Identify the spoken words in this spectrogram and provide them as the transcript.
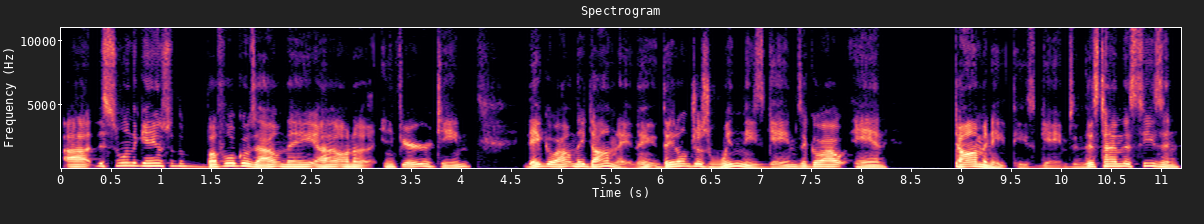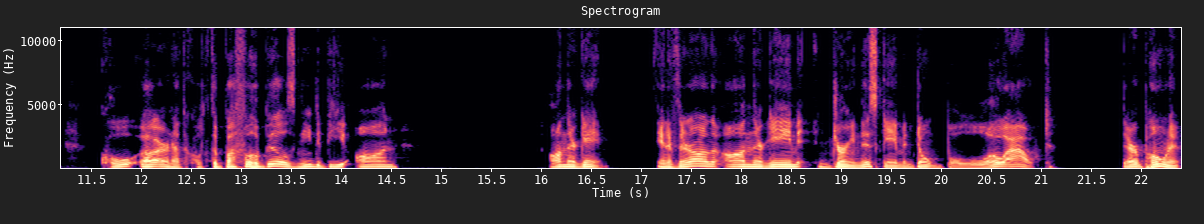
Uh, this is one of the games where the Buffalo goes out and they, uh, on an inferior team, they go out and they dominate. They, they don't just win these games, they go out and dominate these games. And this time this season, Col uh, or not the Colts, the Buffalo Bills need to be on on their game. And if they're on on their game during this game and don't blow out their opponent,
